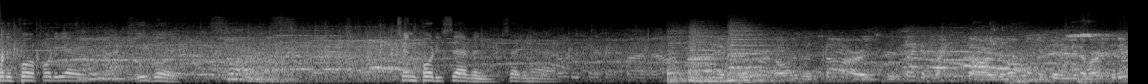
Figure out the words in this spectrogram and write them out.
44-48, Eagles. 10-47, second half. The Stars, the second-ranked Stars of Oklahoma City University.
